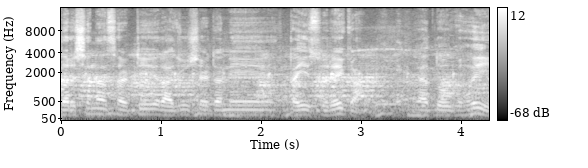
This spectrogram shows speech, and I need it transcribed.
दर्शनासाठी राजू शेठ आणि ताई सुरेखा या दोघंही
